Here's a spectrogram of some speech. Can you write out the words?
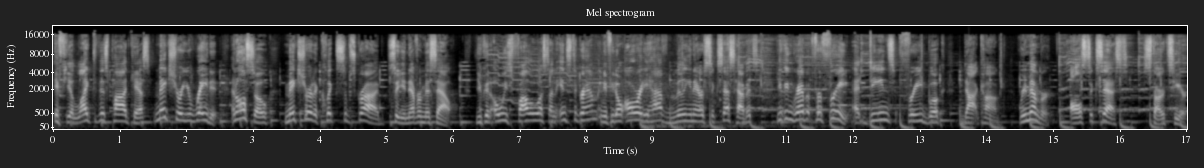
If you liked this podcast, make sure you rate it. And also, make sure to click subscribe so you never miss out. You can always follow us on Instagram, and if you don't already have Millionaire Success Habits, you can grab it for free at deansfreebook.com. Remember, all success starts here.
